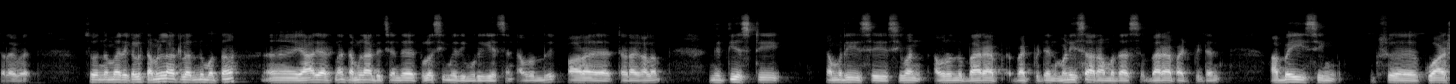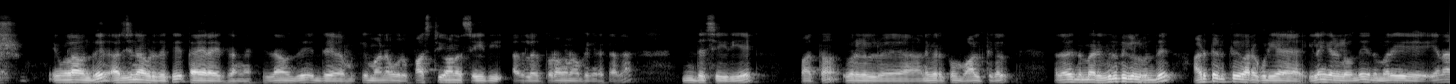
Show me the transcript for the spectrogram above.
தலைவர். ஸோ இந்த மாதிரி இருக்கல தமிழ்நாட்டில் இருந்து மொத்தம் யார் யாருக்குன்னா தமிழ்நாட்டை சேர்ந்த துளசிமதி முருகேசன் அவர் வந்து பார தடகாலம் நித்யஸ்ரீ கமரி சி சிவன் அவர் வந்து பேரா பேட்மிண்டன் மணிஷா ராமதாஸ் பேரா பேட்மிண்டன் அபய் சிங் குவாஷ் இவங்களாம் வந்து அர்ஜுனா விருதுக்கு தயாராகிருக்காங்க இதுதான் வந்து இந்த முக்கியமான ஒரு பாசிட்டிவான செய்தி அதில் தொடங்கணும் அப்படிங்கிறக்காக தான் இந்த செய்தியை பார்த்தோம். இவர்கள் அனைவருக்கும் வாழ்த்துக்கள். அதாவது இந்த மாதிரி விருதுகள் வந்து அடுத்தடுத்து வரக்கூடிய இளைஞர்கள் வந்து இந்த மாதிரி ஏன்னா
